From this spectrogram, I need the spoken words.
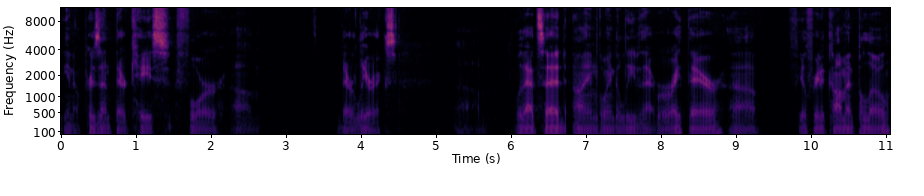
you know, present their case for um, their lyrics. Um, with that said, I am going to leave that right there. Uh, feel free to comment below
